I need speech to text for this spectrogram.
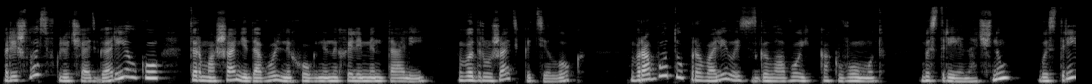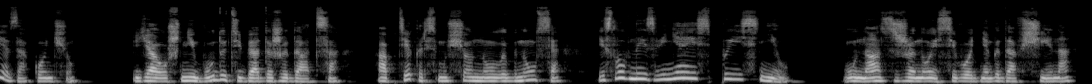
Пришлось включать горелку, тормоша недовольных огненных элементалей, водружать котелок. В работу провалилась с головой, как в омут. Быстрее начну, быстрее закончу. «Я уж не буду тебя дожидаться», — аптекарь смущенно улыбнулся и, словно извиняясь, пояснил. «У нас с женой сегодня годовщина.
